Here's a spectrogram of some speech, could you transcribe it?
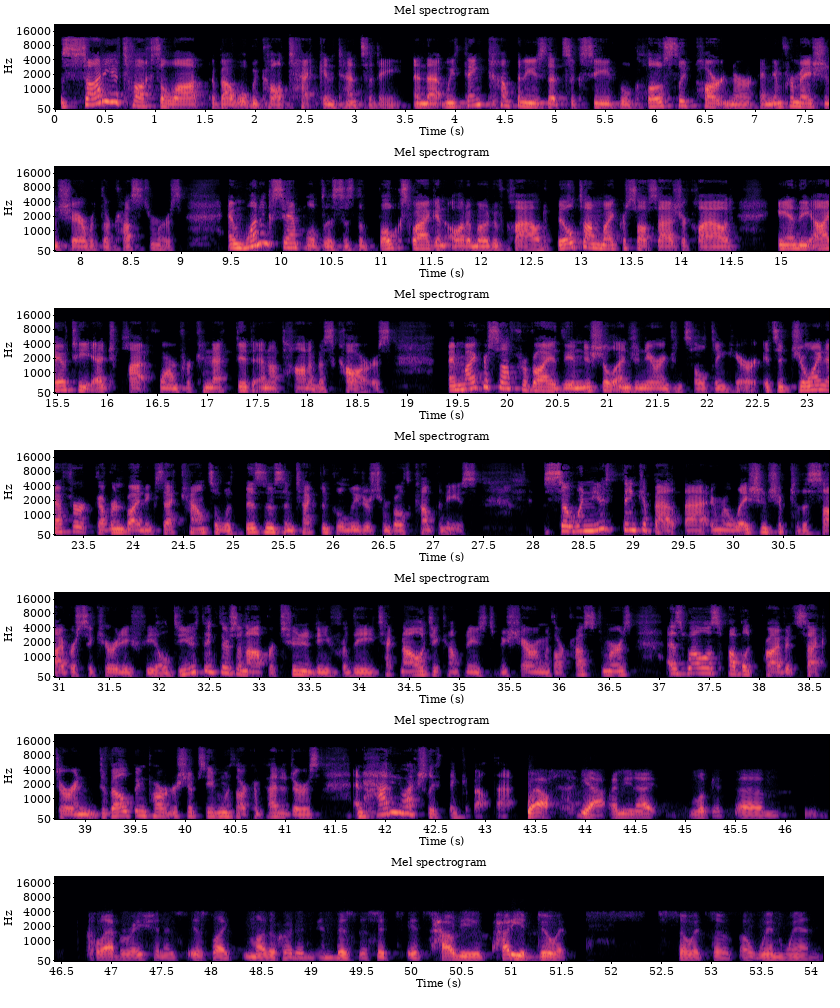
Satya talks a lot about what we call tech intensity, and that we think companies that succeed will closely partner and information share with their customers. And one example of this is the Volkswagen Automotive Cloud, built on Microsoft's Azure Cloud and the IoT Edge platform for connected and autonomous cars. And Microsoft provided the initial engineering consulting here. It's a joint effort governed by an exec council with business and technical leaders from both companies. So, when you think about that in relationship to the cybersecurity field, do you think there's an opportunity for the technology companies to be sharing with our customers, as well as public private sector, and developing partnerships even with our competitors? And how do you actually think about that? Well, yeah, I mean, I look at um, collaboration is, is like motherhood in, in business. It's it's how do you how do you do it so it's a, a win-win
